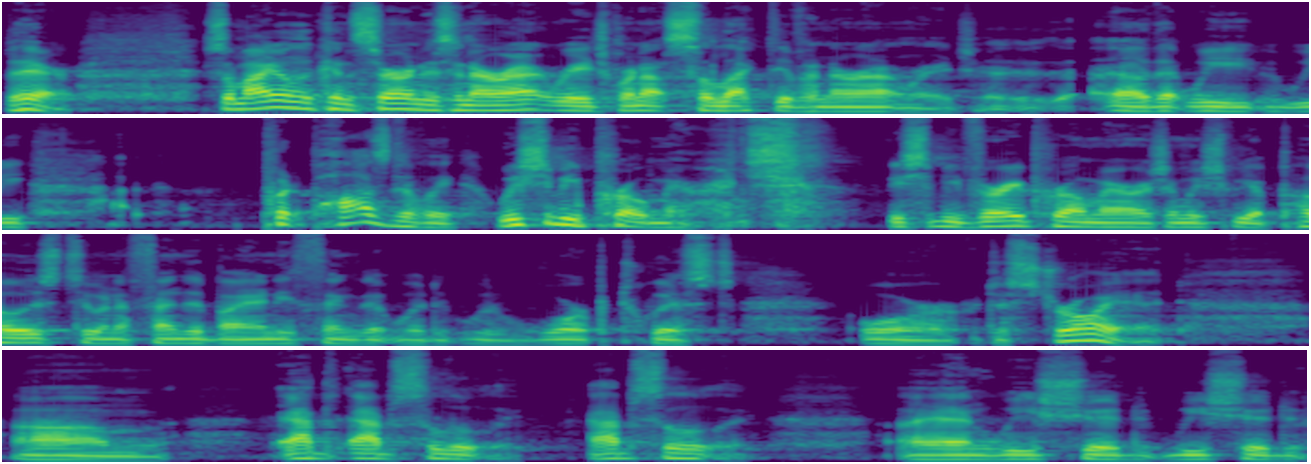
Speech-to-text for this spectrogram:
there. So my only concern is in our outrage, we're not selective in our outrage. Uh, uh, that we, we put it positively, we should be pro marriage. We should be very pro marriage and we should be opposed to and offended by anything that would, would warp, twist, or destroy it. Um, ab- absolutely. Absolutely. And we should, we should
